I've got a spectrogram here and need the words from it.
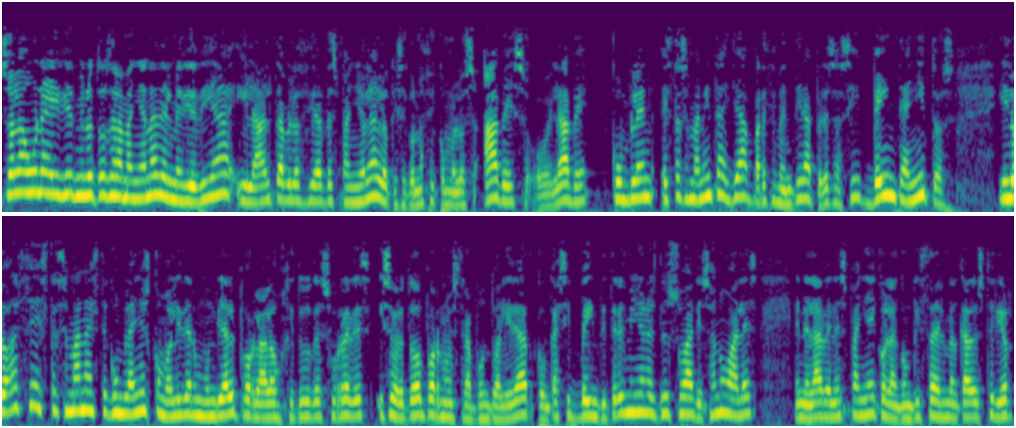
Son la una y diez minutos de la mañana del mediodía y la alta velocidad española, lo que se conoce como los aves o el ave, cumplen esta semanita ya, parece mentira, pero es así, 20 añitos. Y lo hace esta semana este cumpleaños como líder mundial por la longitud de sus redes y sobre todo por nuestra puntualidad, con casi 23 millones de usuarios anuales en el ave en España y con la conquista del mercado exterior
